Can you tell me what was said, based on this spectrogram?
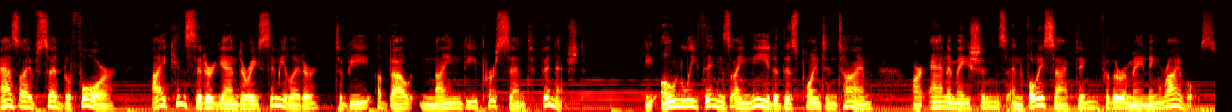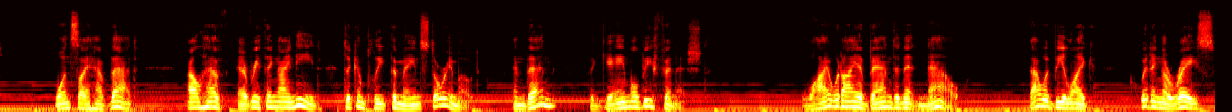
As I've said before, I consider Yandere Simulator to be about 90% finished. The only things I need at this point in time are animations and voice acting for the remaining rivals. Once I have that, I'll have everything I need to complete the main story mode, and then the game will be finished. Why would I abandon it now? That would be like quitting a race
